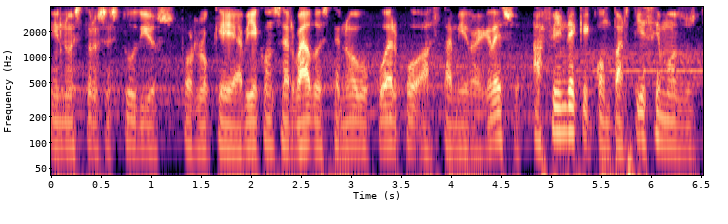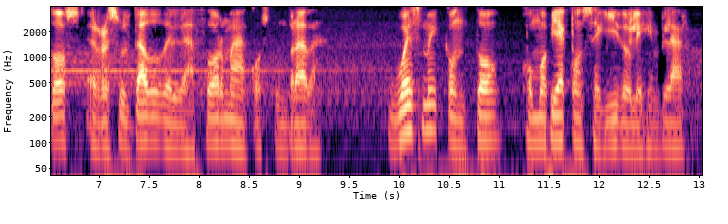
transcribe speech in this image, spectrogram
en nuestros estudios, por lo que había conservado este nuevo cuerpo hasta mi regreso, a fin de que compartiésemos los dos el resultado de la forma acostumbrada. Wes me contó cómo había conseguido el ejemplar.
